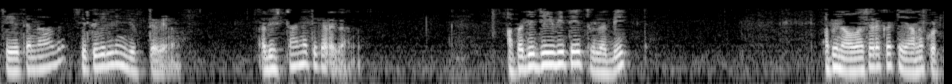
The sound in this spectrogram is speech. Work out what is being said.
චේතනාව සිතුවිල්ලෙන් යුක්ත වෙනවා. අදිෂ්ඨාන ඇති කරගන්න. අපගේ ජීවිතයේ තුලදී අපි නවවසරකට යනකොට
